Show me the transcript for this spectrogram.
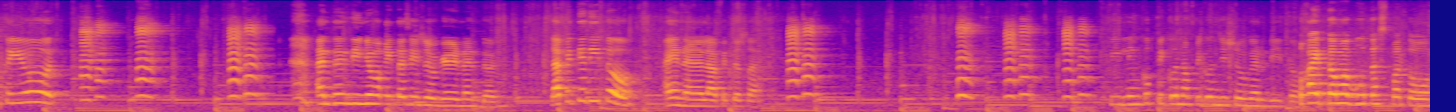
cute. Andun hindi nyo makita si Sugar nandun. Lapit ka dito. Ayun na, lalapit na siya. Feeling ko pikon na pikon si Sugar dito. So, kahit daw mabutas pa to,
